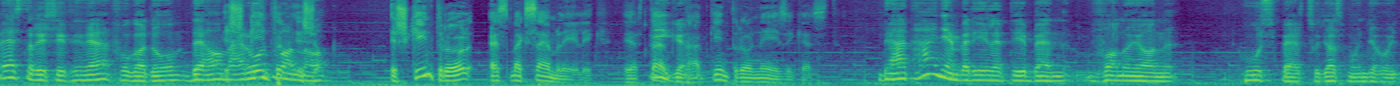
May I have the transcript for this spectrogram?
ezt a részét én elfogadom, de ha és már kint, ott vannak... És, és kintről ezt meg szemlélik, érted? Igen. Tehát kintről nézik ezt. De hát hány ember életében van olyan 20 perc, hogy azt mondja, hogy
